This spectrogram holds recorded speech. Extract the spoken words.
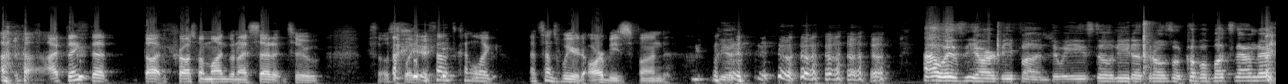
I think that thought crossed my mind when I said it too. So it's like it sounds kind of like That sounds weird. Arby's fund. Yeah. How is the RV fund? Do we still need to throw a couple bucks down there?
